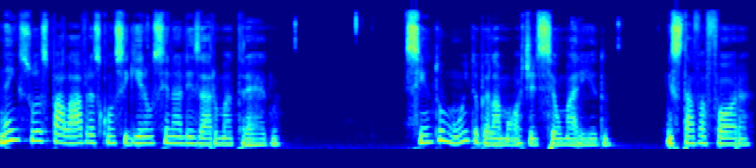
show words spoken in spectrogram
Nem suas palavras conseguiram sinalizar uma trégua. Sinto muito pela morte de seu marido. Estava fora,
